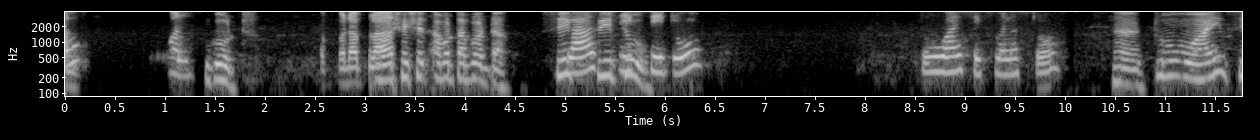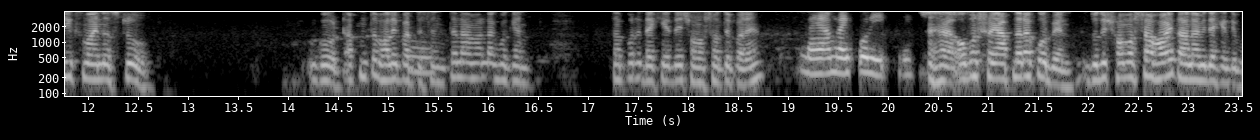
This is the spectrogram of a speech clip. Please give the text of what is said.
1 1 গুড তারপর প্লাস শেষে আবার তারপরটা। 6c2 6c2 2y 6 2 হ্যাঁ two y six minus two good আপনি তো ভালোই পারতেছেন। তাহলে আমার লাগবে কেন? তারপরে দেখিয়ে দেয় সমস্যা হতে পারে। ভাই আমরাই করি। হ্যাঁ অবশ্যই আপনারা করবেন। যদি সমস্যা হয় তাহলে আমি দেখে দিব।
